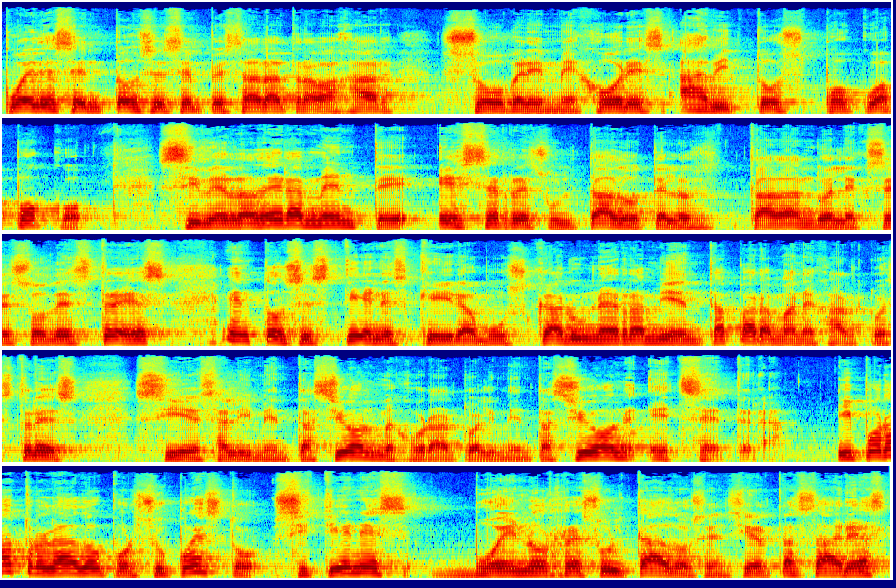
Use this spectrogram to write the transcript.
puedes entonces empezar a trabajar sobre mejores hábitos poco a poco. Si verdaderamente ese resultado te lo está dando el exceso de estrés, entonces tienes que ir a buscar una herramienta para manejar tu estrés. Si es alimentación, mejorar tu alimentación, etc. Y por otro lado, por supuesto, si tienes buenos resultados en ciertas áreas,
